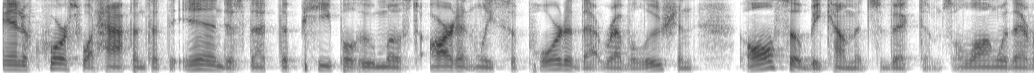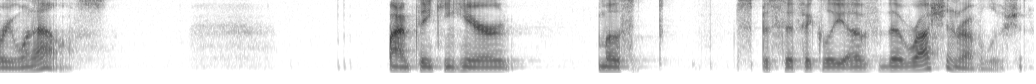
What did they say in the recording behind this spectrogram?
And of course, what happens at the end is that the people who most ardently supported that revolution also become its victims, along with everyone else. I'm thinking here most specifically of the Russian Revolution.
